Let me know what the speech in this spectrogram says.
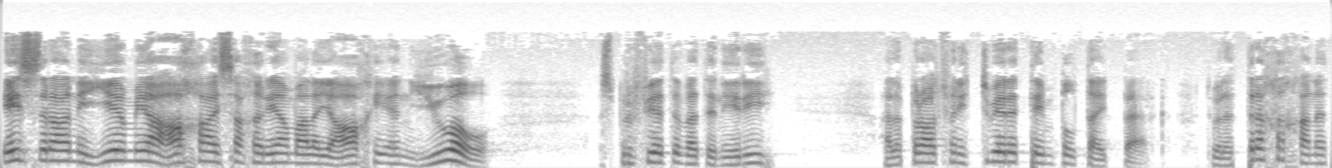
Esdra, Nehemia, Haggai, Sagaria, Maleagi en Joël is profete wat in hierdie hulle praat van die tweede tempeltydperk toe hulle teruggegaan het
